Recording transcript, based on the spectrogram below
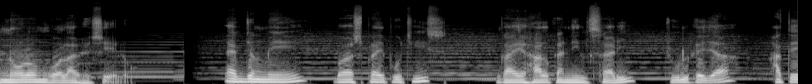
নরম গলা ভেসে এলো। একজন মেয়ে, বয়স প্রায় পঁচিশ, গায়ে হালকা নীল শাড়ি, চুল ভেজা, হাতে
